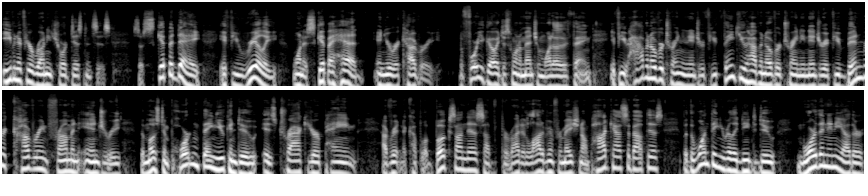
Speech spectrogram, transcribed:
even if you're running short distances. So skip a day if you really want to skip ahead in your recovery. Before you go, I just want to mention one other thing. If you have an overtraining injury, if you think you have an overtraining injury, if you've been recovering from an injury, the most important thing you can do is track your pain. I've written a couple of books on this. I've provided a lot of information on podcasts about this. But the one thing you really need to do more than any other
